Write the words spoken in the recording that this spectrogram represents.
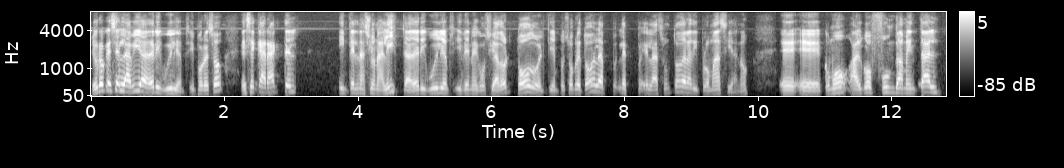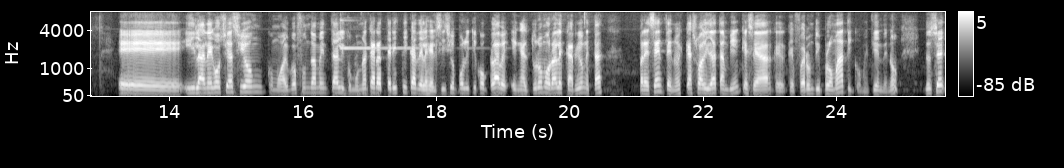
Yo creo que esa es la vía de Eric Williams y por eso ese carácter internacionalista de Eric Williams y de negociador todo el tiempo, sobre todo el, asunto de la diplomacia, ¿no? Como algo fundamental eh, y la negociación como algo fundamental y como una característica del ejercicio político clave. En Arturo Morales Carrión está presente, no es casualidad también que sea que, fuera un diplomático, ¿me entiende? ¿no? Entonces,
